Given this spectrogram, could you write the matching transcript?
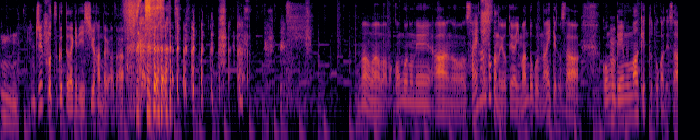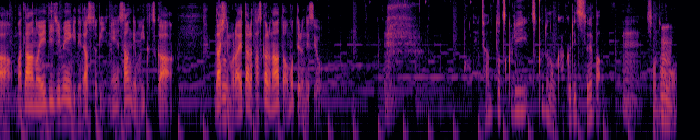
うん。10個作っただけで1週半だからさ。まあまあまあまあ、今後のね、あの、再販とかの予定は今のところないけどさ、今後ゲームマーケットとかでさ、またあの ADG 名義で出すときにね、3ゲームいくつか出してもらえたら助かるなとは思ってるんですよ。ちゃんと作り、作るのを確立すれば、うん。うん。その、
